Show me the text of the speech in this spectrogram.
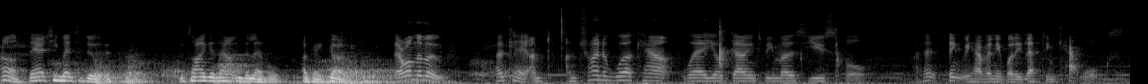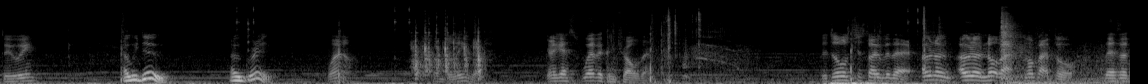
Oh, they actually meant to do it this time. The tiger's out in the level. Okay, go. They're on the move. Okay, I'm I'm trying to work out where you're going to be most useful. I don't think we have anybody left in catwalks, do we? Oh, we do. Oh, great. Wow. Can't believe it. I guess weather control then. The door's just over there. Oh no, oh no, not that, not that door. There's a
